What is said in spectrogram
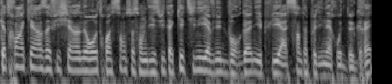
95 affiché à 1,378€ à Quetigny, avenue de Bourgogne, et puis à Saint-Apollinaire, route de Grès.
